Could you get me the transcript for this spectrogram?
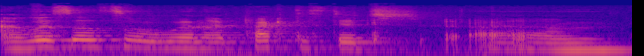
I was also when I practiced it. Um,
